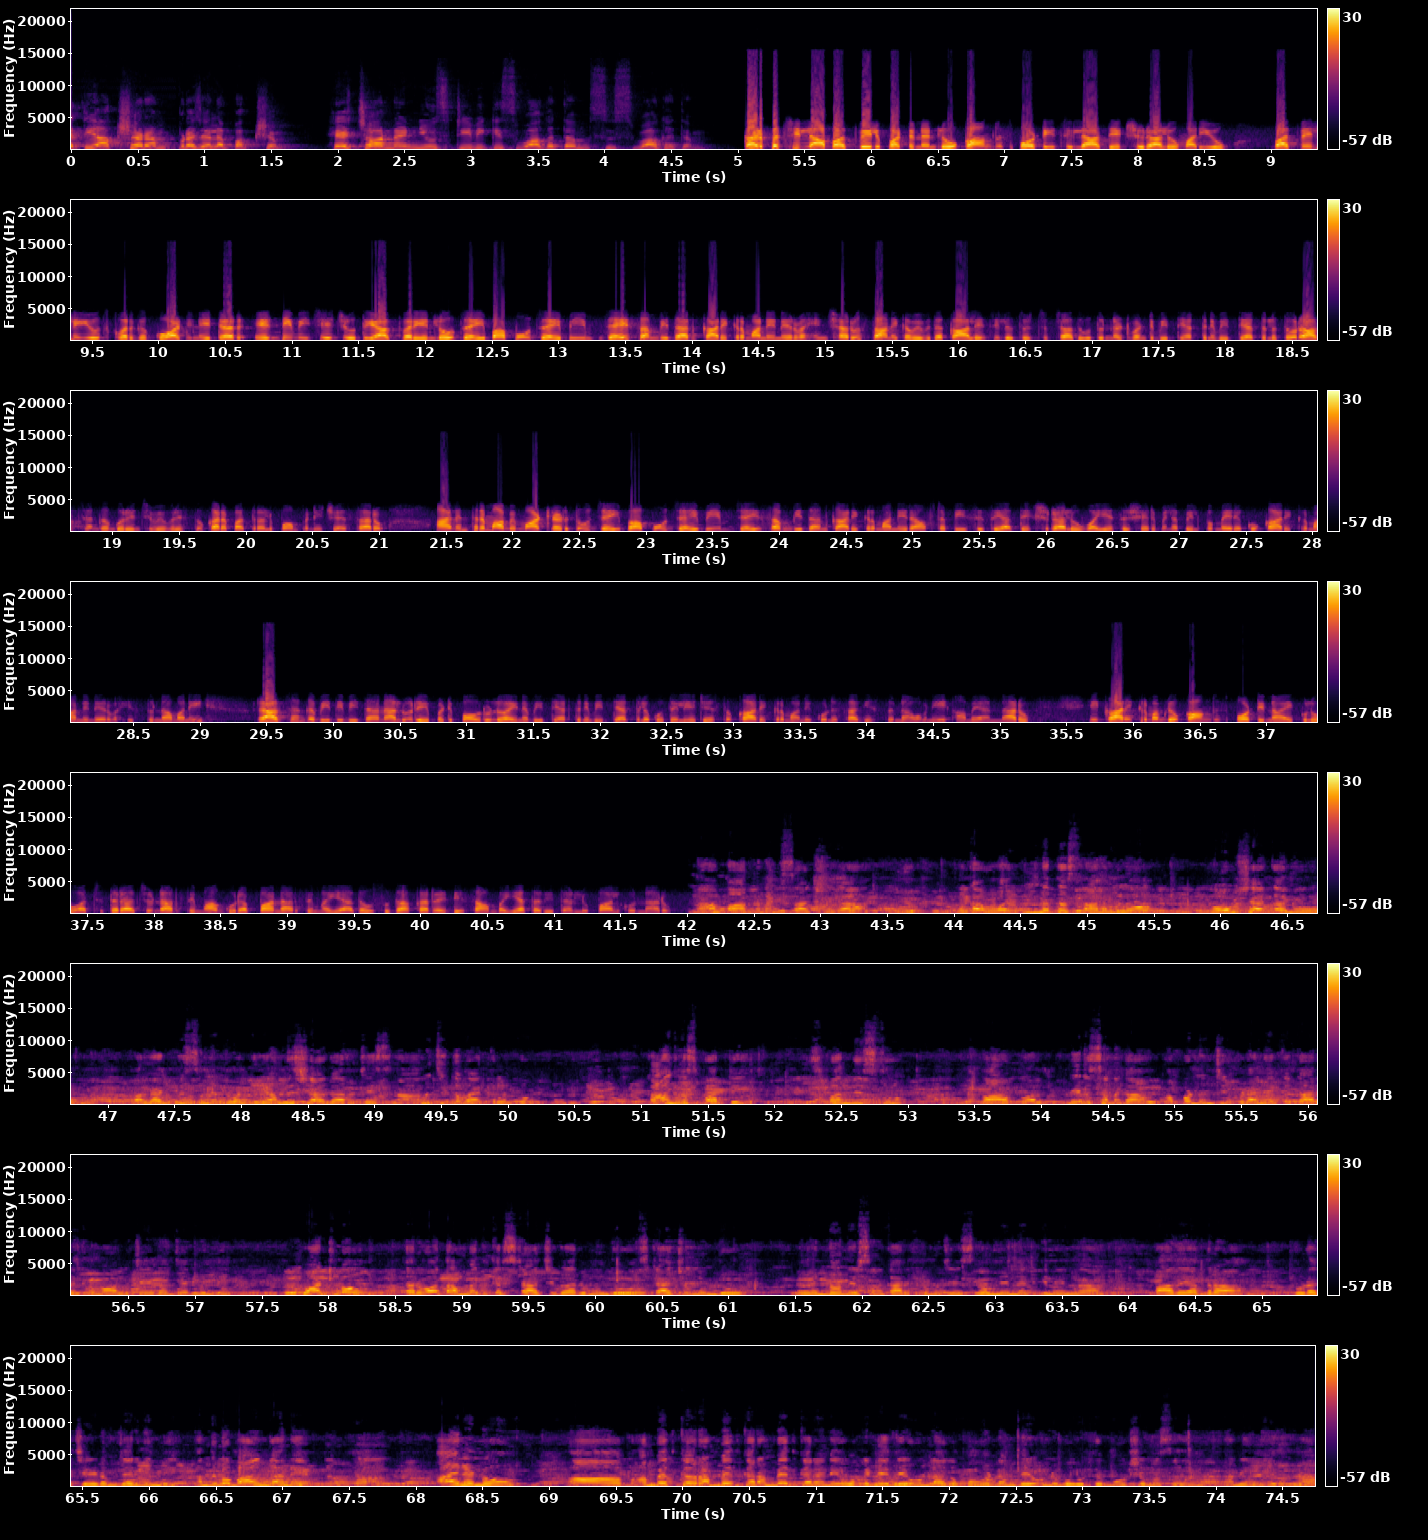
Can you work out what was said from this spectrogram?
ప్రతి అక్షరం ప్రజల పక్షం. హెచ్ఆర్ నైన్ న్యూస్ టీవీకి స్వాగతం సుస్వాగతం. కడప జిల్లా బద్వేలు పట్టణంలో కాంగ్రెస్ పార్టీ జిల్లా అధ్యక్షురాలు మరియు బద్వేలు నియోజకవర్గ కోఆర్డినేటర్ ఎన్డి విజయ్ జ్యోతి ఆధ్వర్యంలో జైబాబు జై భీమ్ జై సంవిధాన్ కార్యక్రమాన్ని నిర్వహించారు. స్థానిక వివిధ కాలేజీలు చదువుతున్నటువంటి విద్యార్థిని విద్యార్థులతో రాజ్యాంగం గురించి వివరిస్తూ కరపత్రాలు పంపిణీ చేశారు. అనంతరం ఆమె మాట్లాడుతూ జై బాపు జై భీం జై సంవిధాన్ కార్యక్రమాన్ని రాష్ట్ర పీసీసీ అధ్యక్షురాలు వైఎస్ షర్మిల పిలుపు మేరకు కార్యక్రమాన్ని నిర్వహిస్తున్నామని రాజ్యాంగ విధి విధానాలు రేపటి పౌరులు అయిన విద్యార్థిని విద్యార్థులకు తెలియజేస్తూ కార్యక్రమాన్ని కొనసాగిస్తున్నామని ఆమె అన్నారు. ఈ కార్యక్రమంలో కాంగ్రెస్ పార్టీ నాయకులు అచ్యుతరాజు నరసింహ గురప్ప నరసింహ యాదవ్ సుధాకర్ రెడ్డి సాంబయ్య తదితరులు పాల్గొన్నారు. నా పార్లమెంట్ సాక్షిగా ఒక ఉన్నత స్థానంలో హోంశాఖను నడిపిస్తున్నటువంటి అమిత్ షా గారు చేసిన అనుచిత వ్యాఖ్యలకు కాంగ్రెస్ పార్టీ స్పందిస్తూ వా- నిరసనగా అప్పటి నుంచి ఇప్పుడు అనేక కార్యక్రమాలు చేయడం జరిగింది. వాటిలో తర్వాత అంబేద్కర్ స్టాచ్యూ గారి ముందు స్టాచ్యూ ముందు మేము ఎన్నో నిరసన కార్యక్రమం చేసినాం. నిన్నటికి నిన్న పాదయాత్ర కూడా చేయడం జరిగింది. అందులో భాగంగానే ఆయనను అంబేద్కర్ అంబేద్కర్ అంబేద్కర్ అని ఒకటే దేవుడిలాగా పోగొట్టడం దేవుడిని పోగొడితే మోక్షం వస్తుంది అని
